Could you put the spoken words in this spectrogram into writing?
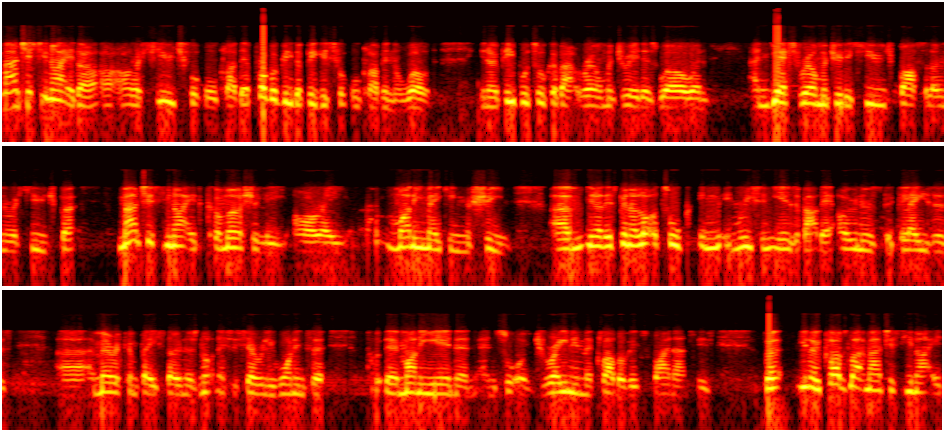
Manchester United are, are, are a huge football club. They're probably the biggest football club in the world. You know, people talk about Real Madrid as well, and and yes, Real Madrid are huge, Barcelona are huge, but Manchester United commercially are a money-making machine. Um, you know, there's been a lot of talk in, in recent years about their owners, the Glazers, uh, American-based owners, not necessarily wanting to put their money in and, and sort of draining the club of its finances. But you know, clubs like Manchester United,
